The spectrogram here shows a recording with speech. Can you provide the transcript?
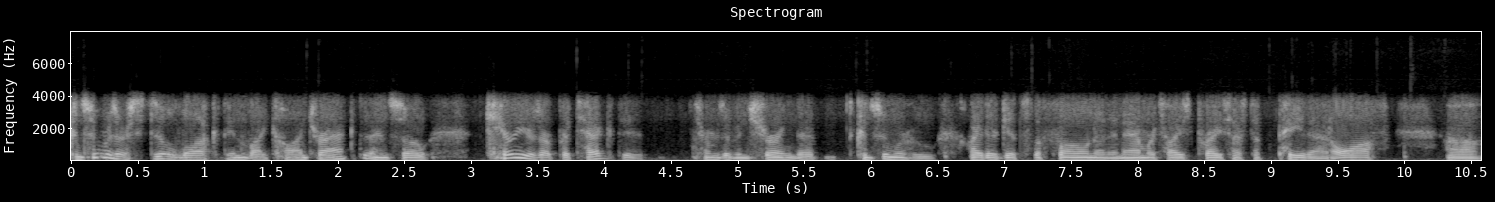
Consumers are still locked in by contract, and so carriers are protected in terms of ensuring that consumer who either gets the phone at an amortized price has to pay that off, uh,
